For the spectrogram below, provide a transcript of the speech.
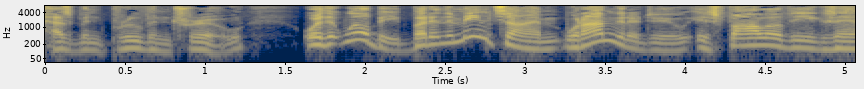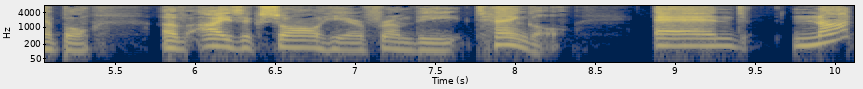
has been proven true or that will be. But in the meantime, what I'm going to do is follow the example of Isaac Saul here from the Tangle and not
